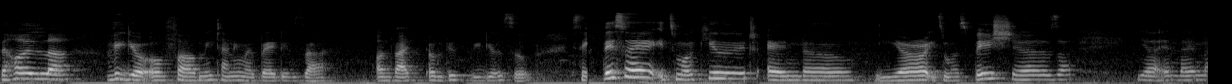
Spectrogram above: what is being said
the whole uh, video of uh, me turning my bed is uh, on that on this video. So say this way it's more cute and uh, yeah, it's more spacious. Yeah, and then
